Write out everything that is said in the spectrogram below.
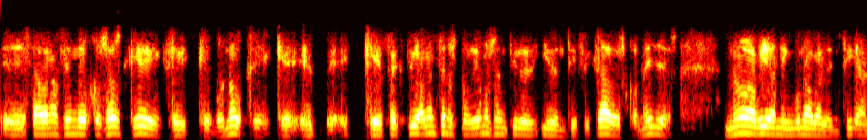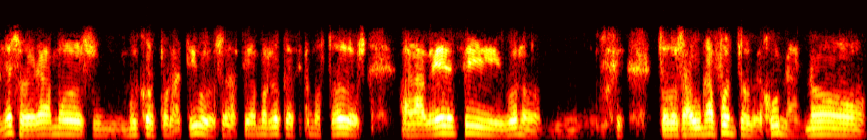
eh, estaban haciendo cosas que, que, que bueno, que, que, eh, que efectivamente nos podíamos sentir identificados con ellas. No había ninguna valentía en eso, éramos muy corporativos, hacíamos lo que hacíamos todos a la vez y bueno, todos a una fuente ovejuna, no,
